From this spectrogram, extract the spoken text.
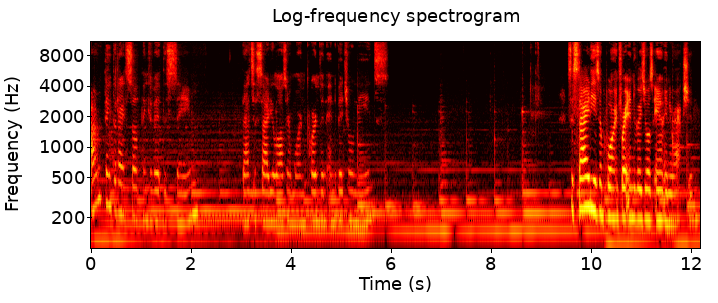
I would think that I still think of it the same. That society laws are more important than individual needs. Society is important for individuals and interaction.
